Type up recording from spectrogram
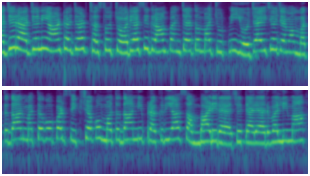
આજે રાજ્યની આઠ હજાર છસો ચોર્યાસી ગ્રામ પંચાયતોમાં ચૂંટણી યોજાઈ છે, જેમાં મતદાન મથકો પર શિક્ષકો મતદાનની પ્રક્રિયા સંભાળી રહ્યા છે. ત્યારે અરવલ્લીમાં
